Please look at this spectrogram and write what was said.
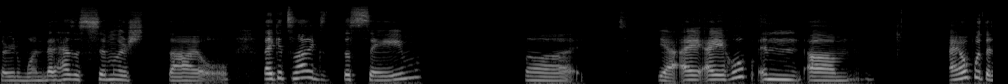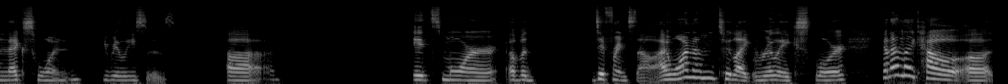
third one that has a similar style. Like it's not the same, but yeah, I I hope in um I hope with the next one he releases uh it's more of a different style. I want him to like really explore, kind of like how uh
